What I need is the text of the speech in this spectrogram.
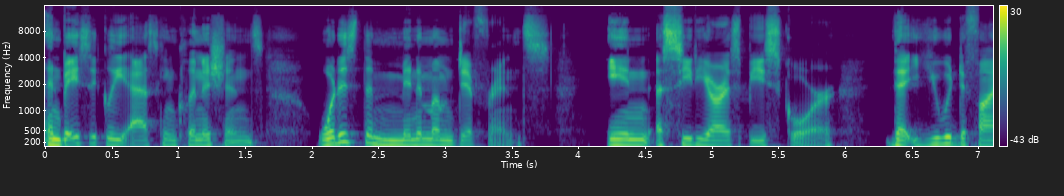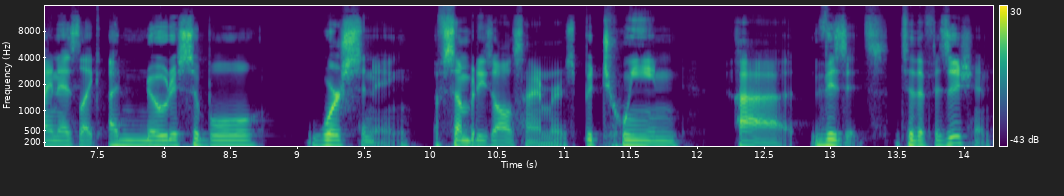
and basically asking clinicians what is the minimum difference in a CDRSB score that you would define as like a noticeable worsening of somebody's Alzheimer's between uh, visits to the physician.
